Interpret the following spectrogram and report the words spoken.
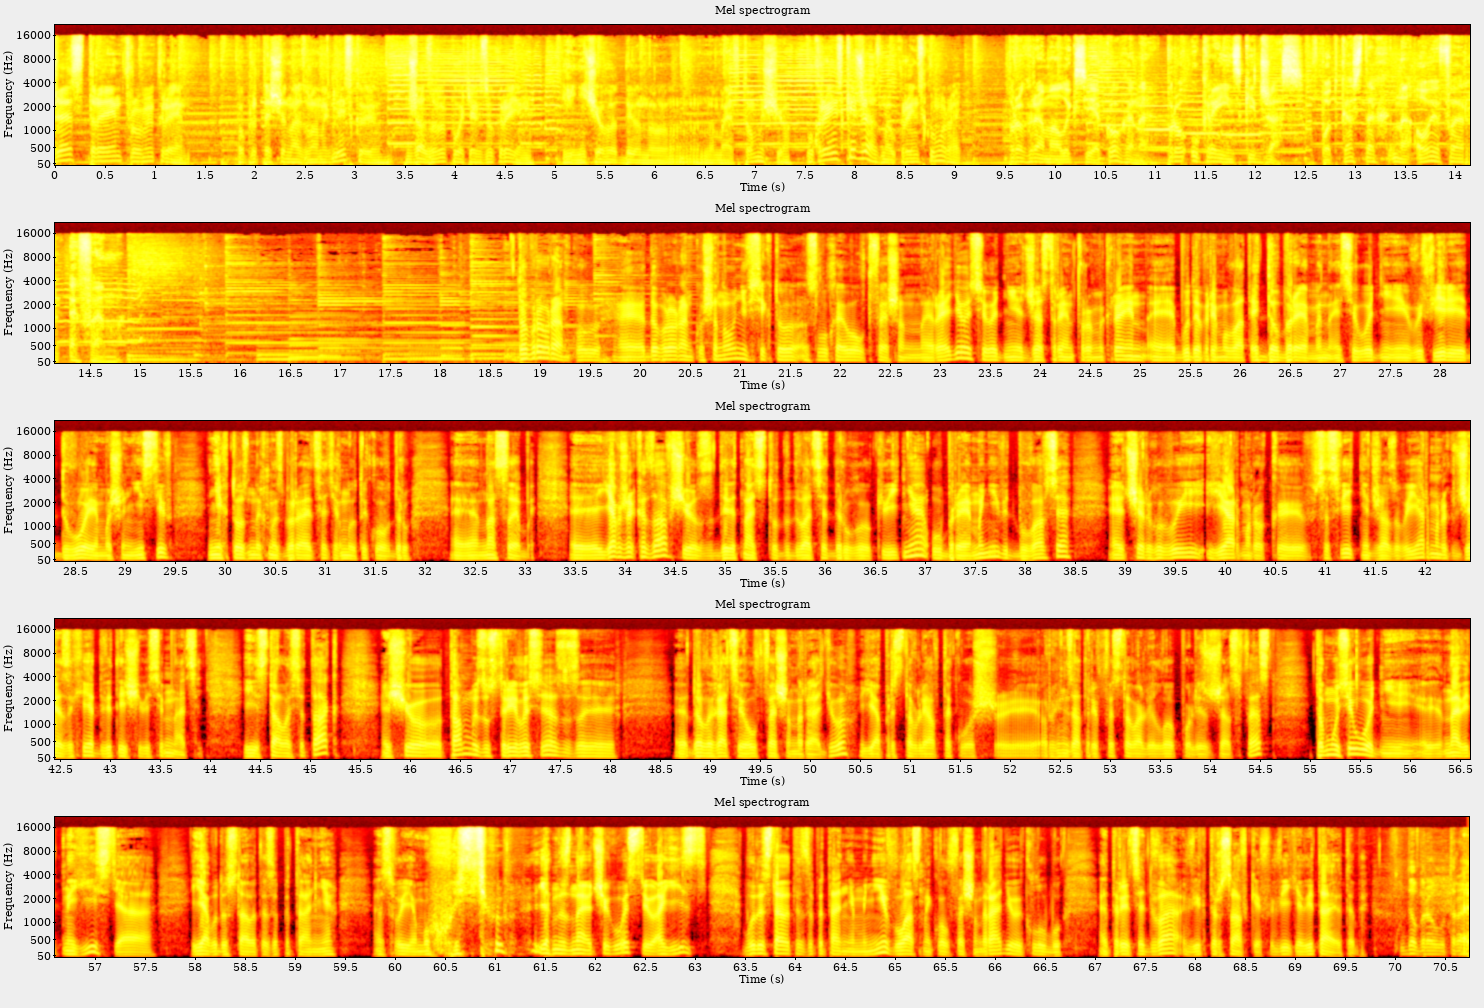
Jazz Train from Ukraine. Попри те, що назва англійською джазовий потяг з України. І нічого дивного немає в тому, що український джаз на українському радіо. Програма Олексія Когана про український джаз в подкастах на ОФР FM. Доброго ранку, е, доброго ранку, шановні всі, хто слухає Old Fashion Radio. Сьогодні Just Train from Ukraine е, буде прямувати до Бремена. Сьогодні в ефірі двоє машиністів. Ніхто з них не збирається тягнути ковдру е, на себе. Я вже казав, що з 19 до 22 квітня у Бремені відбувався черговий ярмарок, всесвітній джазовий ярмарок Jazz Head 2018. І сталося так, що там ми зустрілися з. Е, делегації Old Fashion Radio. Я представляв також е, організаторів фестивалю Леополіс Jazz Fest. Тому сьогодні е, навіть не гість, а я буду ставити запитання своєму гостю. Я не знаю, чи гостю, а гість буде ставити запитання мені, власник All Fashion Radio і клубу 32 Віктор Савків. Вітя, вітаю тебе. Добре утро.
